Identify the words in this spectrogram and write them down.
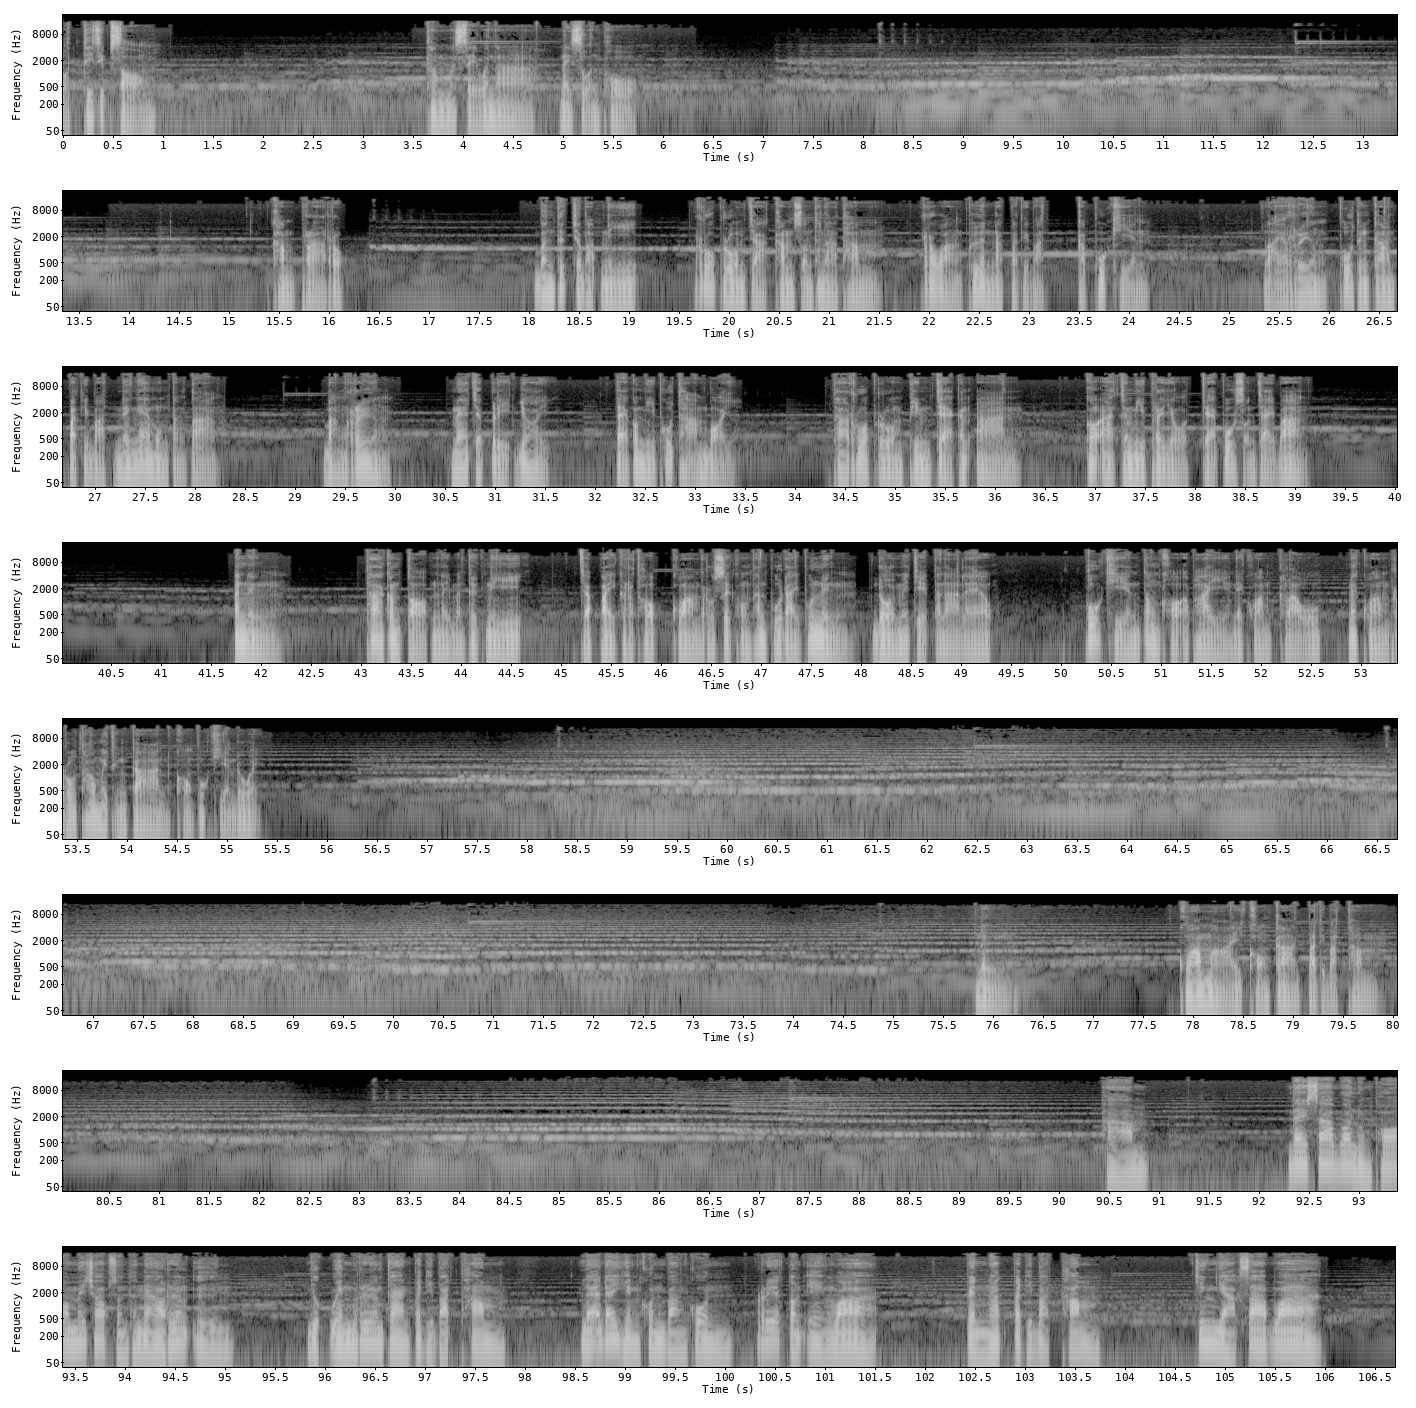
บทที่ 12 ธรรมเสวนาในสวนโพ คำปรารบบันทึกฉบับนี้ รวบรวมจากคำสนทนาธรรม ระหว่างเพื่อนนักปฏิบัติกับผู้เขียน หลายเรื่องพูดถึงการปฏิบัติในแง่มุมต่าง บางเรื่อง แม้จะปลีกย่อย แต่ก็มีผู้ถามบ่อย ถ้ารวบรวมพิมพ์แจกกันอ่าน ก็อาจจะมีประโยชน์แก่ผู้สนใจบ้าง อันหนึ่ง ถ้าคำตอบในบันทึกนี้ จะไปกระทบความรู้สึกของท่านผู้ใดผู้หนึ่ง โดยไม่เจตนาแล้ว ผู้เขียนต้องขออภัยในความเขลาและความรู้เท่าไม่ถึงการของผู้เขียนด้วย ความหมายของการปฏิบัติธรรม ถาม ได้ทราบว่าหลวงพ่อไม่ชอบสนทนาเรื่องอื่น ยกเว้นเรื่องการปฏิบัติธรรม และได้เห็นคนบางคนเรียกตนเองว่า เป็นนักปฏิบัติธรรม จึงอยากทราบว่า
